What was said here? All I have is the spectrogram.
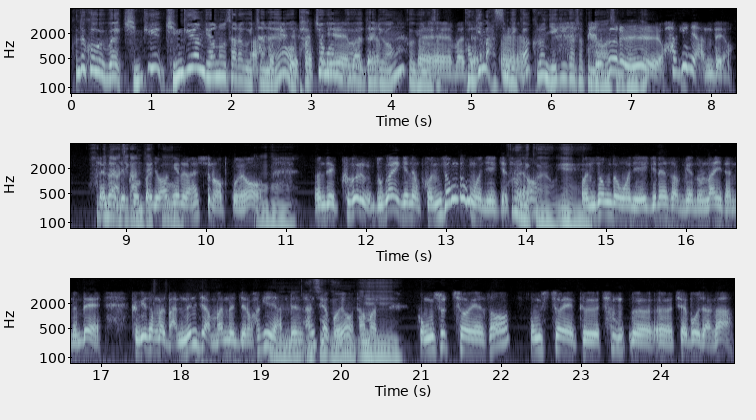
근데 그 왜 김규 김규현 변호사라고 있잖아요. 아, 예, 박정원 예, 그 맞아요. 대령 그 변호사. 예, 맞아요. 거기 맞습니까? 예. 그런 얘기가 자꾸 나와서. 그거를 확인이 안 돼요. 확인이 제가 아직 됐고. 확인을 할 수는 없고요. 어허. 그런데 그걸 누가 얘기했냐면 권성동 의원이 얘기했어요. 그러니까요. 예. 권성동 의원이 얘기를 해서 그게 논란이 됐는데 그게 정말 맞는지 안 맞는지는 확인이 안된 음, 상태고요. 다만 예, 예. 공수처에서 공수처의 그 참, 그, 어, 제보자가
